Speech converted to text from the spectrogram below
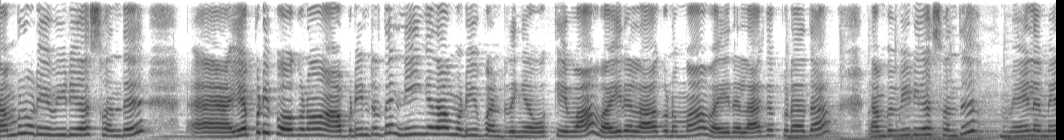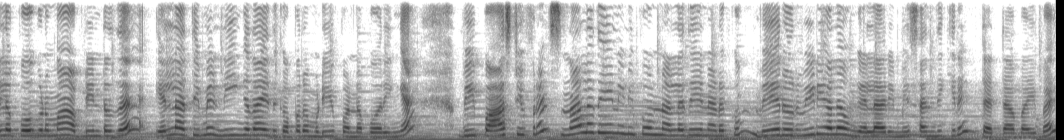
நம்மளுடைய வீடியோஸ் வந்து எப்படி போகணும் அப்படின்றத நீங்கள் தான் முடிவு பண்ணுறீங்க ஓகேவா வைரல் ஆகணுமா? வைரல் ஆகக்கூடாதா? நம்ம வீடியோஸ் வந்து மேலே மேலே போகணுமா அப்படின்றத எல்லாத்தையுமே நீங்கள் தான் இதுக்கப்புறம் முடிவு பண்ண போகிறீங்க பி பாசிட்டிவ் ஃப்ரெண்ட்ஸ் நல்லதே நினைப்போம் நல்லதே நடக்கும். வேறொரு வீடியோவில் உங்கள் எல்லாரையுமே சந்திக்கிறேன். டட்டா பை பை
